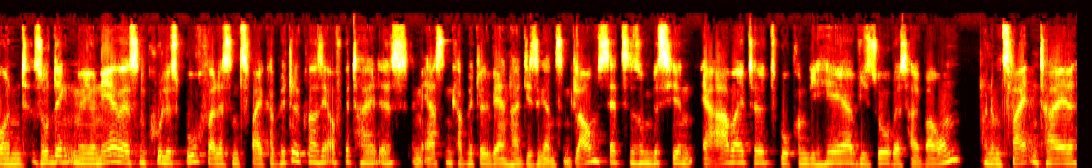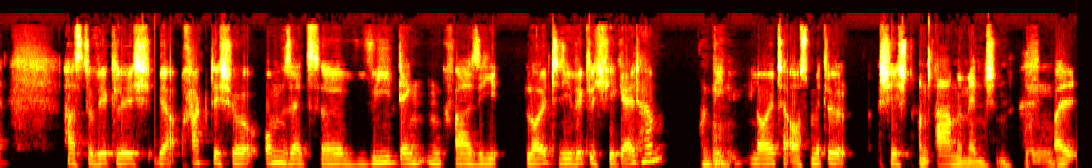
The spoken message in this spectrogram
Und so denken Millionäre ist ein cooles Buch, weil es in zwei Kapitel quasi aufgeteilt ist. Im ersten Kapitel werden halt diese ganzen Glaubenssätze so ein bisschen erarbeitet. Wo kommen die her? Wieso? Weshalb? Warum? Und im zweiten Teil hast du wirklich ja, praktische Umsätze. Wie denken quasi Leute, die wirklich viel Geld haben und wie mhm. Leute aus Mittel- Schicht und arme Menschen, mhm. weil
